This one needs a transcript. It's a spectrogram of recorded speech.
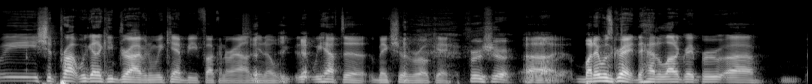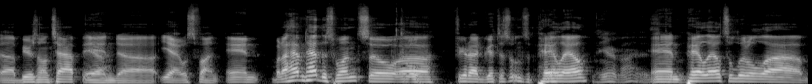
we should probably we got to keep driving. We can't be fucking around. You know, we, we have to make sure we're okay. For sure. Uh, it. but it was great. They had a lot of great brew uh, uh, beers on tap, Yeah. and uh, yeah, it was fun. And but I haven't had this one, so uh, figured I'd get this one. It's a pale ale, Here, bye. And good. pale ale. It's a little. Uh,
